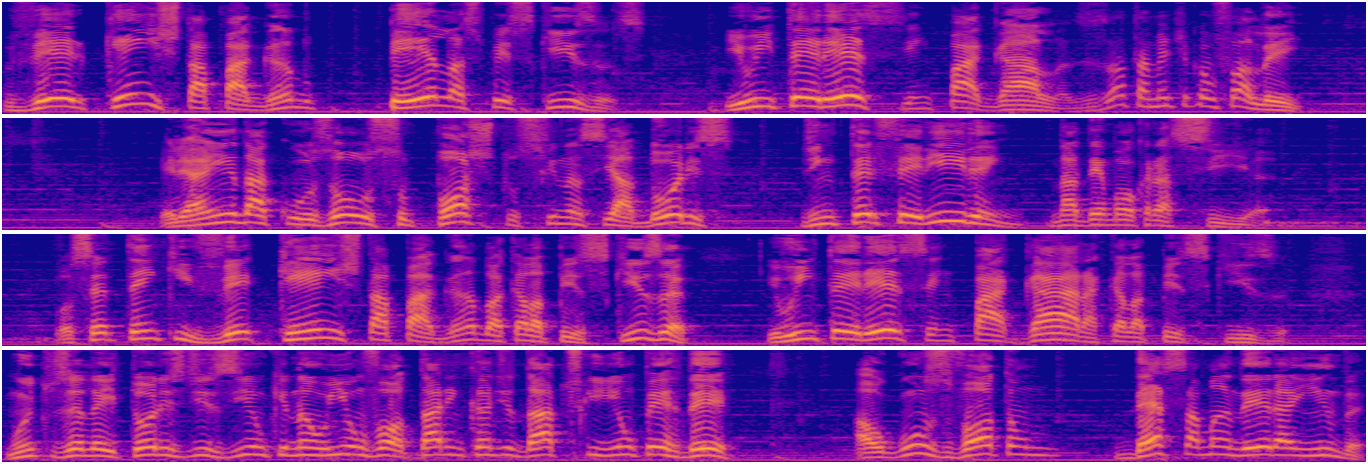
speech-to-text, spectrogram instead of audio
ver quem está pagando pelas pesquisas e o interesse em pagá-las. Exatamente o que eu falei. Ele ainda acusou os supostos financiadores de interferirem na democracia. Você tem que ver quem está pagando aquela pesquisa e o interesse em pagar aquela pesquisa. Muitos eleitores diziam que não iam votar em candidatos que iam perder. Alguns votam dessa maneira ainda.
